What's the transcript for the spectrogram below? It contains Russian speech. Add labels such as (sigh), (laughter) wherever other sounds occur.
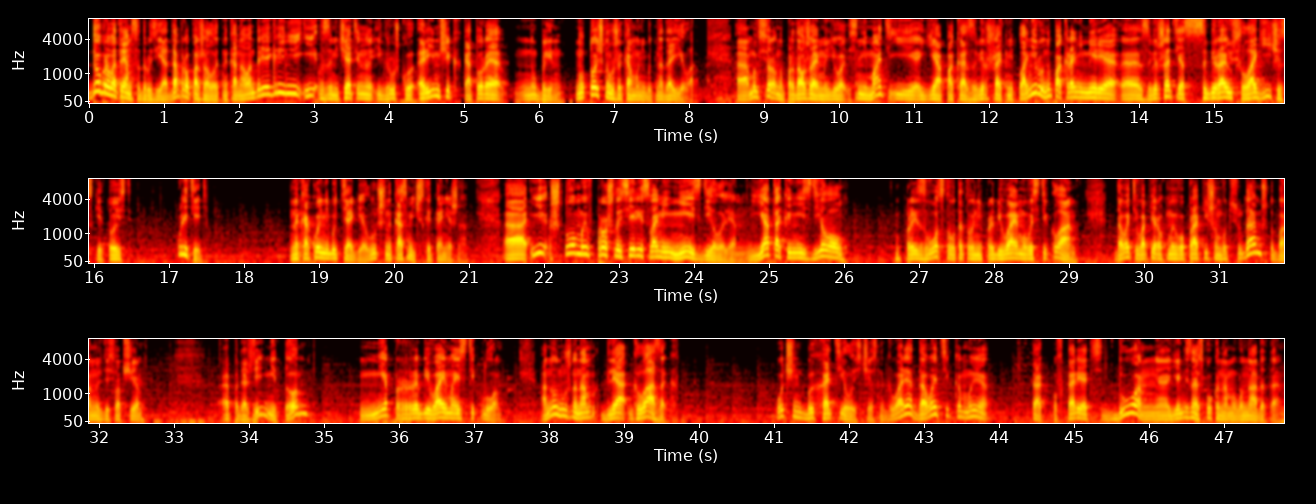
Доброго трямса, друзья! Добро пожаловать на канал Андрея Грини и в замечательную игрушку Римчик, которая, ну блин, ну точно уже кому-нибудь надоела. А, мы все равно продолжаем ее снимать, и я пока завершать не планирую, ну, по крайней мере, э, завершать я собираюсь логически, то есть улететь на какой-нибудь тяге, лучше на космической, конечно. А, и что мы в прошлой серии с вами не сделали? Я так и не сделал производство вот этого непробиваемого стекла. Давайте, во-первых, мы его пропишем вот сюда, чтобы оно здесь вообще... А, подожди, не то. Непробиваемое стекло. Оно нужно нам для глазок. Очень бы хотелось, честно говоря. Давайте-ка мы... Так, повторять до. Я не знаю, сколько нам его надо-то.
